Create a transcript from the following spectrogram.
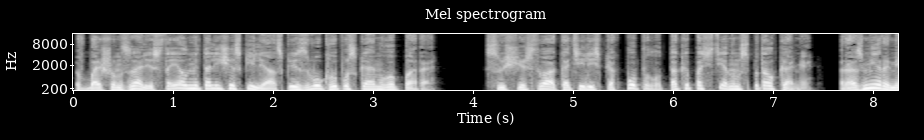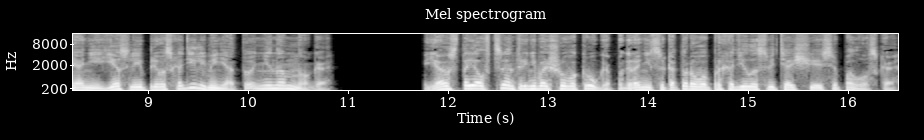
В большом зале стоял металлический лязг и звук выпускаемого пара. Существа катились как по полу, так и по стенам с потолками. Размерами они, если и превосходили меня, то не намного. Я стоял в центре небольшого круга, по границе которого проходила светящаяся полоска.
